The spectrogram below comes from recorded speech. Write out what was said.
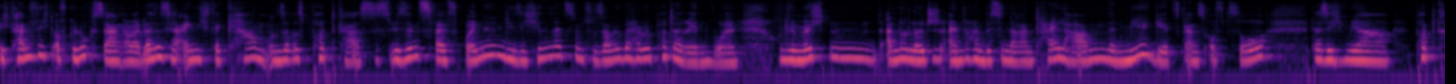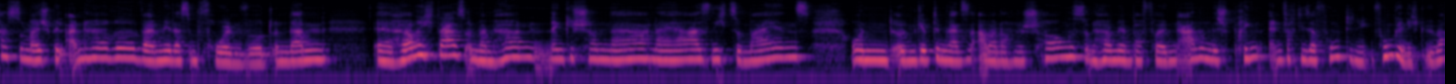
ich kann es nicht oft genug sagen, aber das ist ja eigentlich der Kern unseres Podcasts. Wir sind zwei Freundinnen, die sich hinsetzen und zusammen über Harry Potter reden wollen. Und wir möchten andere Leute einfach ein bisschen daran teilhaben, denn mir geht es ganz oft so, dass ich mir Podcasts zum Beispiel anhöre, weil mir das empfohlen wird. Und dann äh, höre ich das und beim Hören denke ich schon, na, naja, ist nicht so meins und, und gebe dem Ganzen aber noch eine Chance und höre mir ein paar Folgen an und es springt einfach dieser Funke, Funke nicht über.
